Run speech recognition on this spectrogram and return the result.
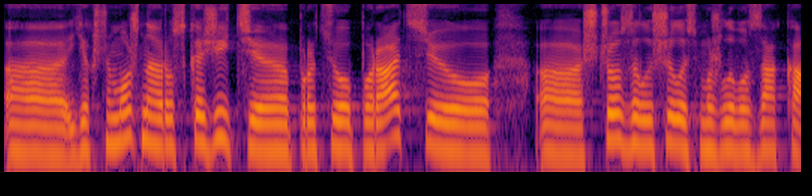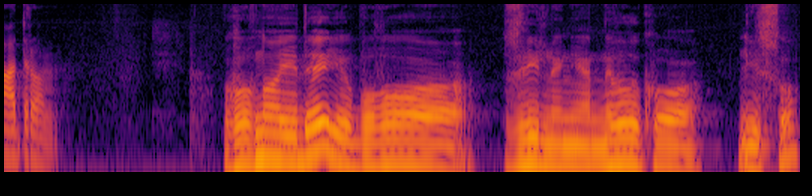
Е, Якщо можна, розкажіть е, про цю операцію, е, що залишилось можливо за кадром. Головною ідеєю було звільнення невеликого лісу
